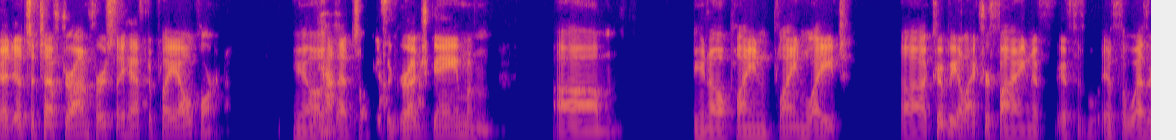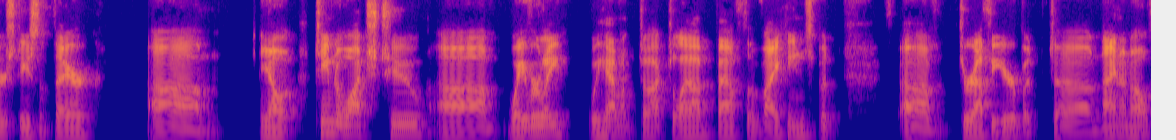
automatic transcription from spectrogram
It's a tough draw. And first, they have to play Elkhorn. You know, Yeah. that's always a grudge game, and um, you know, playing playing late uh could be electrifying if if if the weather's decent there. Um, you know, team to watch too. Um, Waverly. We haven't talked a lot about the Vikings, but uh throughout the year, but uh nine and oh,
